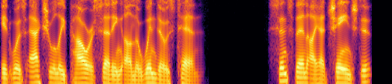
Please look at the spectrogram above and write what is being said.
It was actually power setting on the Windows 10. Since then I had changed it,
